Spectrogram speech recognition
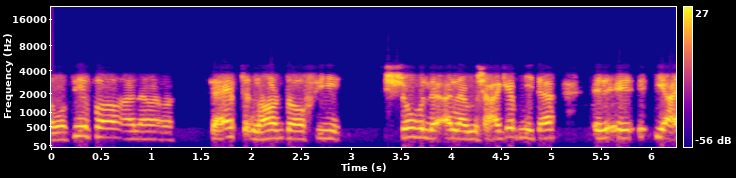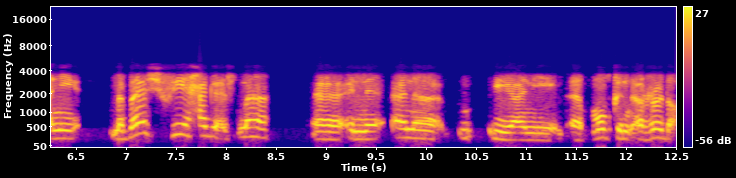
وظيفة. أنا تعبت النهارده في الشغل أنا مش عاجبني ده. آه، آه، يعني ما بقاش في حاجة اسمها إن أنا يعني آه، ممكن الرضا.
